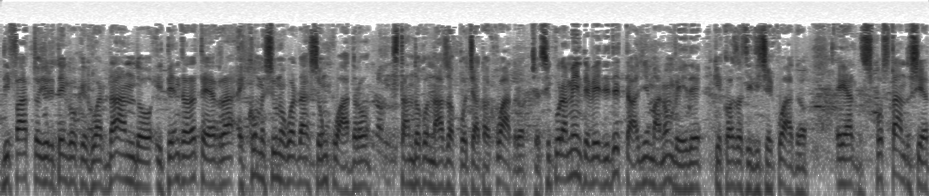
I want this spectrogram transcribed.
di fatto io ritengo che guardando il pianeta da terra è come se uno guardasse un quadro stando col naso appoggiato al quadro, cioè sicuramente vede i dettagli ma non vede che cosa ti dice il quadro. E spostandosi a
